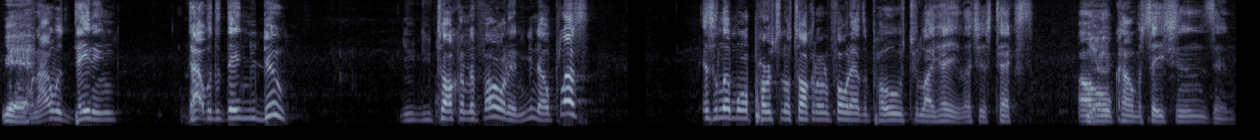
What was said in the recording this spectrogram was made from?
yeah, When I was dating, that was the thing you do. You you talk on the phone, and you know, plus it's a little more personal talking on the phone as opposed to like, hey, let's just text our Yeah. whole conversations, and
